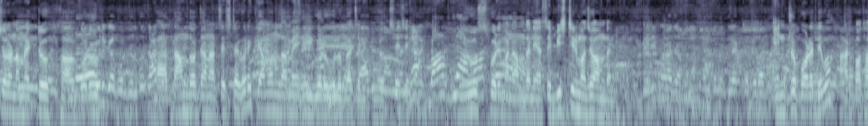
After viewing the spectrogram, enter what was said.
চলুন আমরা একটু গরুর দাম দর জানার চেষ্টা করি, কেমন দামে এই গরুগুলো বেচা বিক্রি হচ্ছে, যে হিউজ পরিমাণে আমদানি আছে, বৃষ্টির মাঝেও আমদানি। ইন্ট্রো পরে দেব, আর কথা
